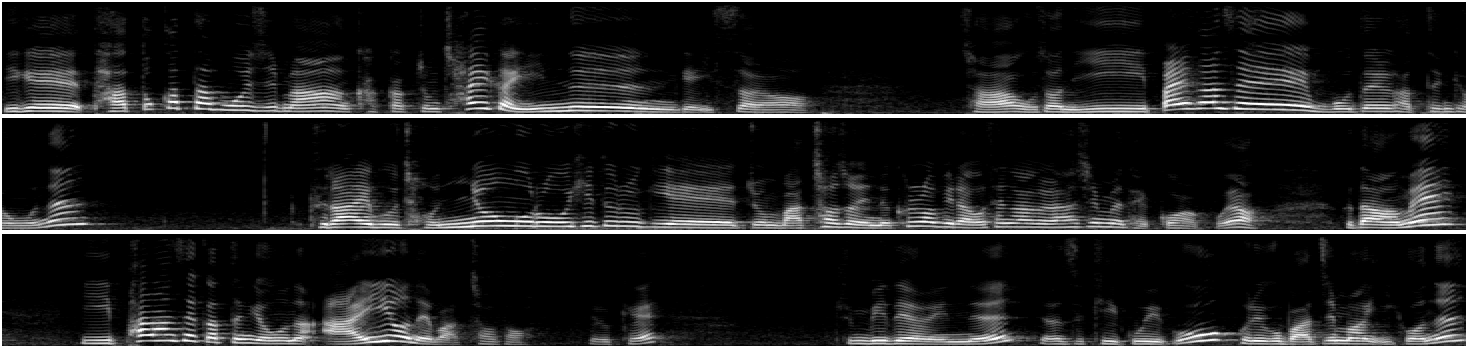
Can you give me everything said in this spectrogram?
이게 다 똑같아 보이지만 각각 좀 차이가 있는 게 있어요. 자, 우선 이 빨간색 모델 같은 경우는 드라이브 전용으로 휘두르기에 좀 맞춰져 있는 클럽이라고 생각을 하시면 될 것 같고요. 그 다음에 이 파란색 같은 경우는 아이언에 맞춰서 이렇게 준비되어 있는 연습 기구이고 그리고 마지막 이거는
